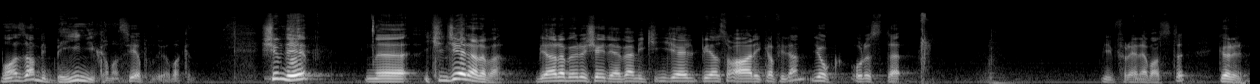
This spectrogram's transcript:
muazzam bir beyin yıkaması yapılıyor bakın. Şimdi e, ikinci el araba. Bir ara böyle şeydi efendim ikinci el piyasa harika filan. Yok orası da bir frene bastı. Görelim.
